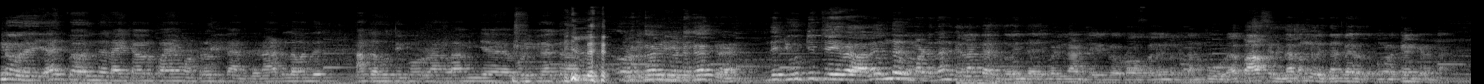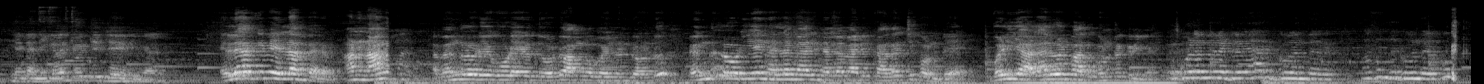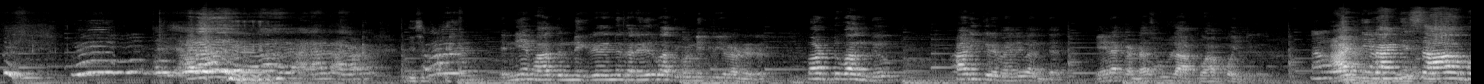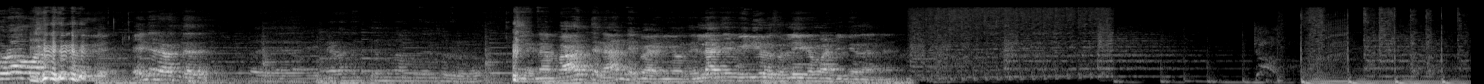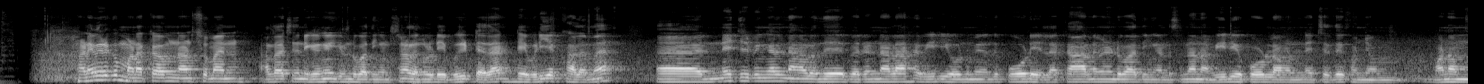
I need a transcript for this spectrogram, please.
இன்னொரு இப்ப வந்து ஒரு பயம் பண்றது தான் இந்த நாட்டுல வந்து அங்க குத்தி போடுறாங்களா இங்க இல்ல. ஒரு கேள்வி கேட்குறேன் இந்த யூடியூப் செய்யறதால எங்களுக்கு மட்டும்தான் இதெல்லாம் பெறுதோ இந்த வெளிநாட்டில் இருக்கிற உறவுகள் எங்களுக்கு தான் கூட பாசல் இல்லாமல் எங்களுக்கு தான் பெறுது உங்களை கேட்குறேன் நான். ஏன்னா நீங்களும் யூடியூப் செய்கிறீங்க எல்லாருக்குமே எல்லாம் பெறும் ஆனா நாங்க அப்ப எங்களுடைய கூட இருந்து கொண்டு அங்க போய் நின்று கொண்டு எங்களுடைய நல்ல மாதிரி நல்ல மாதிரி கதைச்சு கொண்டு வெளியால் அலுவல் பார்த்து கொண்டு இருக்கிறீங்க என்னையே பார்த்து நிற்கிறேன் என்ன தானே எதிர்பார்த்து கொண்டு நிற்கிறீங்களோன்னு மட்டும் வந்து அடிக்கிற மாதிரி வந்தார் எனக்கண்டா சுள்ளா அப்போ போயிட்டு. அடி வாங்கி சாப்புறா என்ன நடந்தது? நான் பார்த்தேனா. இப்ப நீங்க எல்லாத்தையும் வீடியோல சொல்லிக்க மாட்டீங்க தானே. அனைவருக்கும் வணக்கம். நான் சுமன். அதாச்சும் இன்றைக்கி எங்கே இருந்து பார்த்தீங்கன்னு சொன்னால் எங்களுடைய வீட்டை தான். விடிய காலமை நினைச்சிருப்பீங்கள் நாங்கள் வந்து இப்போ ரெண்டு நாளாக வீடியோ ஒன்றுமே வந்து போடல. காரணம் என்னென்னு பார்த்தீங்கன்னு சொன்னால் நான் வீடியோ போடலாம்னு நினச்சது கொஞ்சம் மனம்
